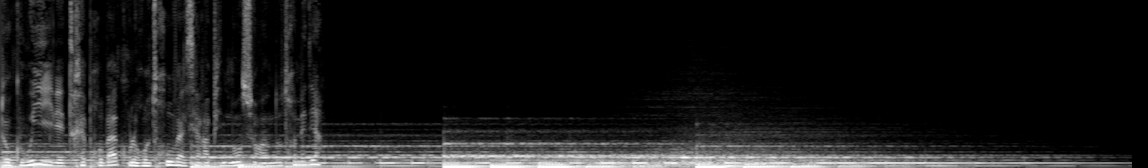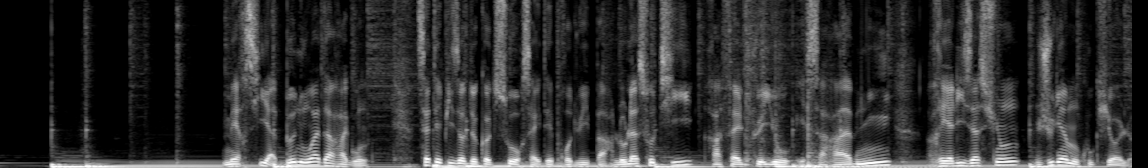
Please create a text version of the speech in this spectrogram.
Donc oui, il est très probable qu'on le retrouve assez rapidement sur un autre média. Merci à Benoît d'Aragon. Cet épisode de Code Source a été produit par Lola Sotti, Raphaël Pueyo et Sarah Abni. Réalisation Julien Moncouquiole.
